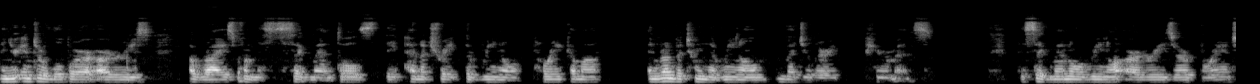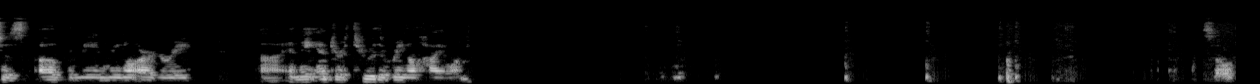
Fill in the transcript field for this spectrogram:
And your interlobar arteries arise from the segmentals. They penetrate the renal parenchyma and run between the renal medullary pyramids. The segmental renal arteries are branches of the main renal artery uh, and they enter through the renal hilum. So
